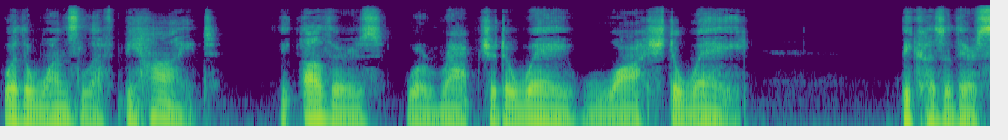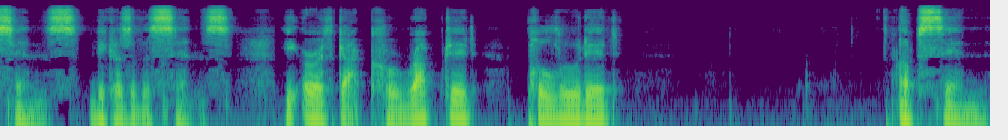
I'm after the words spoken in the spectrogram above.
were the ones left behind. The others were raptured away, washed away because of their sins, because of the sins. The earth got corrupted, polluted of sin,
